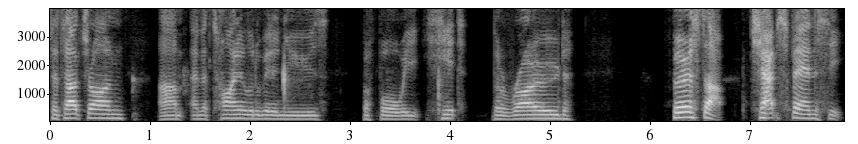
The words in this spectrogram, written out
to touch on, um, and a tiny little bit of news before we hit the road. First up, Chaps Fantasy.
